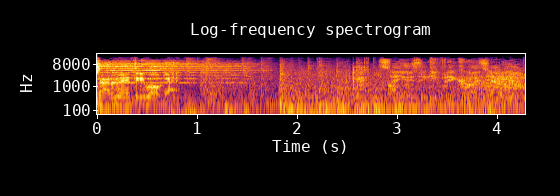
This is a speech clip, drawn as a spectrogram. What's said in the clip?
Пожарная тревога. Союзники, прикройте огнем.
